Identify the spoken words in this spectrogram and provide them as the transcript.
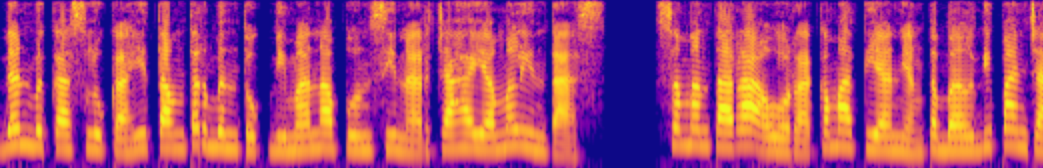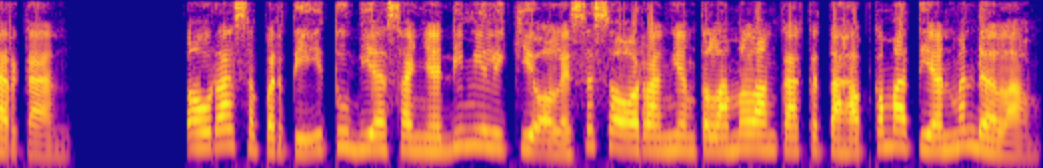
dan bekas luka hitam terbentuk di mana pun sinar cahaya melintas. Sementara aura kematian yang tebal dipancarkan. Aura seperti itu biasanya dimiliki oleh seseorang yang telah melangkah ke tahap kematian mendalam.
